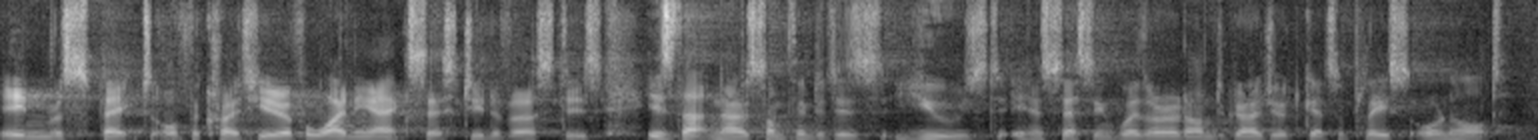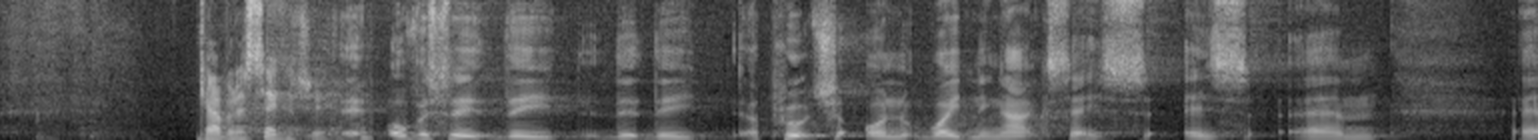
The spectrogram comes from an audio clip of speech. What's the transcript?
in respect of the criteria for widening access to universities. Is that now something that is used in assessing whether an undergraduate gets a place or not? Cabinet Secretary. Uh, obviously, the, the, the approach on widening access is um, – uh,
